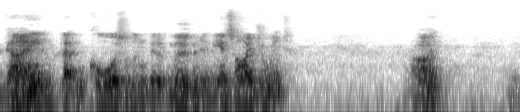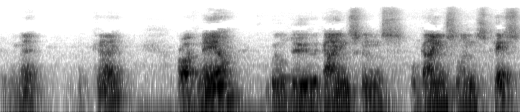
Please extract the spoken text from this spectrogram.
Again, that will cause a little bit of movement in the SI joint. Right, doing that. Okay. Right now, we'll do the Gainston's or Gaenslen's test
